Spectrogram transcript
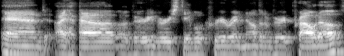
and I have a very very stable career right now that I'm very proud of.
